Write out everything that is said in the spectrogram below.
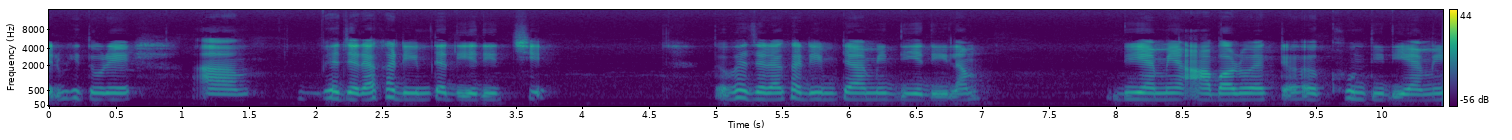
এর ভিতরে ভেজে রাখা ডিমটা দিয়ে দিচ্ছি। তো ভেজে রাখা ডিমটা আমি দিয়ে দিলাম। দিয়ে আমি আবারও একটা খুন্তি দিয়ে আমি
